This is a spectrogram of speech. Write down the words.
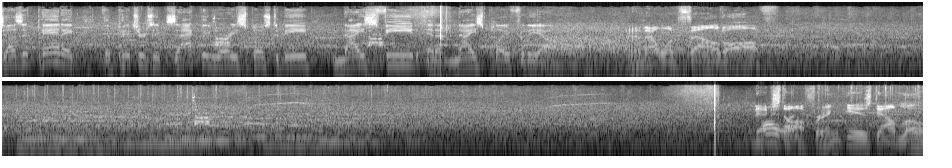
doesn't panic. The pitcher's exactly where he's supposed to be. Nice feed and a nice play for the out. And that one fouled off. Next offering is down low.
